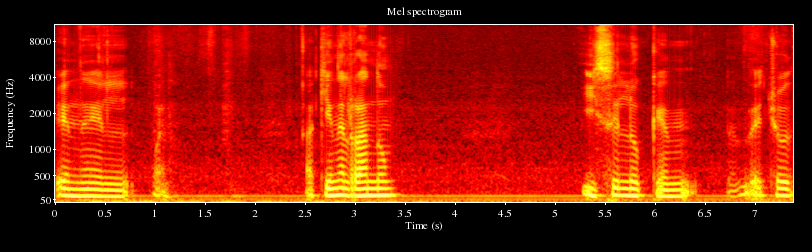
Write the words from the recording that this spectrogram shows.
en el... Bueno. Aquí en el random hice lo que... De hecho,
